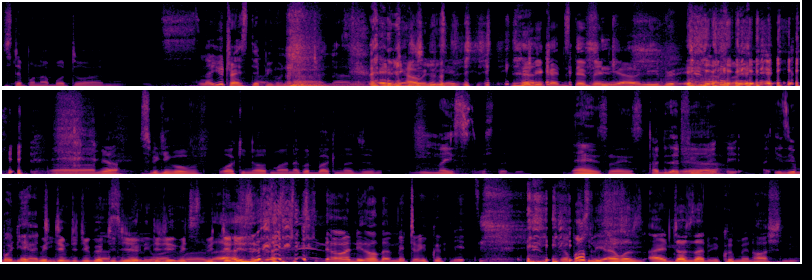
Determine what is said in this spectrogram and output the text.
step on a bottle and it's. Now you try stepping on Nah, it. nah, nah. anyhow, Lee, eh? you can step anyhow, Lee, bro. um, yeah. Speaking of working out, man, I got back in the gym Mm, nice. yesterday. nice, nice. How did that Yeah. feel? Like, uh, Is your body Hey, hurting? which gym did you go to? Did you, smelly did you, which, which gym is it? the one with all the metal equipment. Yeah, firstly, I was I judged that equipment harshly.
